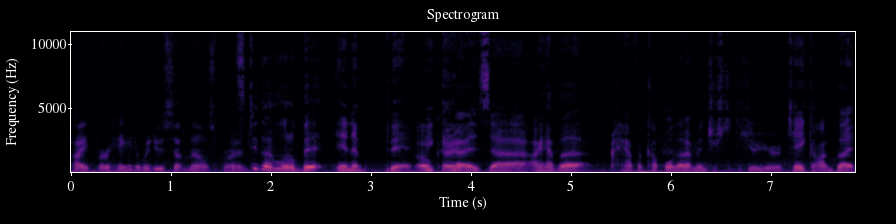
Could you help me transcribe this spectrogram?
hype or hate, or we do something else, Brian? Let's do that a little bit in a bit Okay. because uh, I have a I have a couple that I'm interested to hear your take on. But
